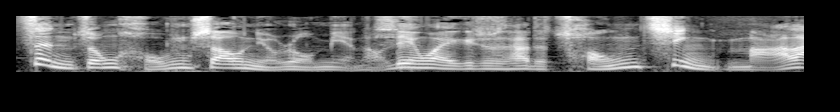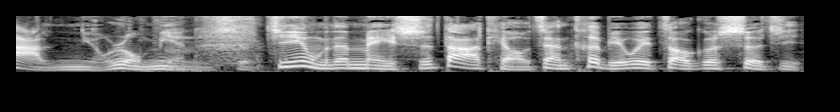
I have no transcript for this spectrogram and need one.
正宗红烧牛肉面啊，另外一个就是他的重庆麻辣牛肉面。是。今天我们的美食大挑战特别为赵哥设计，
